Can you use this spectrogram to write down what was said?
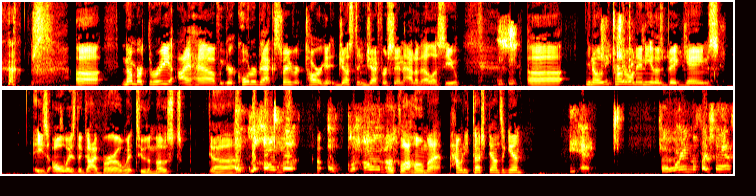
uh, number three, I have your quarterback's favorite target, Justin Jefferson, out of LSU. Uh, you know, you turn on any of those big games, he's always the guy Burrow went to the most. Uh, Oklahoma, Oklahoma. Oklahoma, how many touchdowns again? He had four in the first half.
